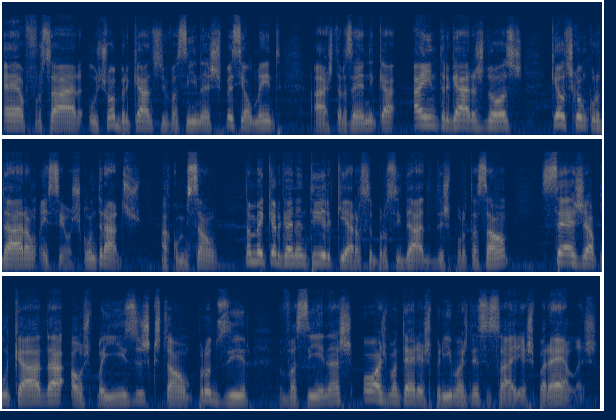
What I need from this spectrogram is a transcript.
é forçar os fabricantes de vacinas, especialmente a AstraZeneca, a entregar as doses que eles concordaram em seus contratos. A Comissão também quer garantir que a reciprocidade de exportação seja aplicada aos países que estão a produzir vacinas ou as matérias-primas necessárias para elas.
